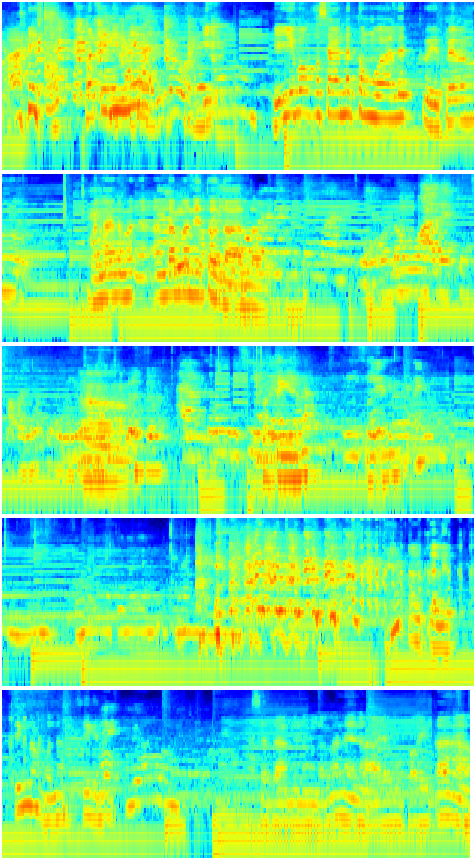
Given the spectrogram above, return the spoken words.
Ay, patingin niya. I- iiwan ko sana tong wallet ko eh, pero wala naman. Ang laman nito, dollar. Walang wallet yung sa kanya. Kuya. Ah, Patingin. patingin. Ang kalit. Tingnan ko na. Sige na. Ay, ayoko. Sa dami ng laman eh, na ayaw mo pakita na.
